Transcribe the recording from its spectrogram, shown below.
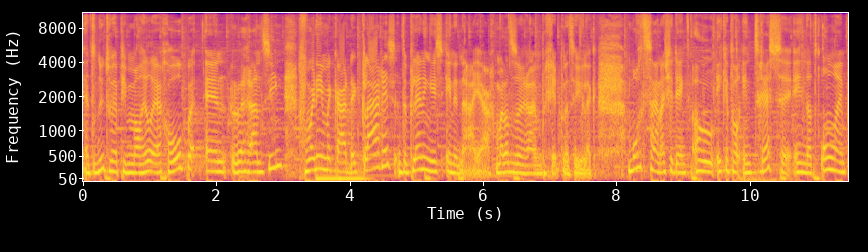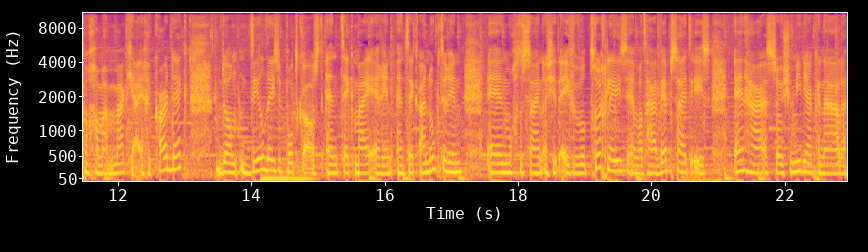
En tot nu toe heb je me al heel erg geholpen. En we gaan zien wanneer mijn kaart klaar is. De planning is in het najaar. Maar dat is een ruim begrip natuurlijk. Mocht het zijn als je denkt... oh, ik heb wel interesse in dat online programma... Maak je eigen card deck. Dan deel deze podcast en tag mij erin en tag Anouk erin. En mocht het zijn als je het even wilt teruglezen... en wat haar website is en haar social media kanalen...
